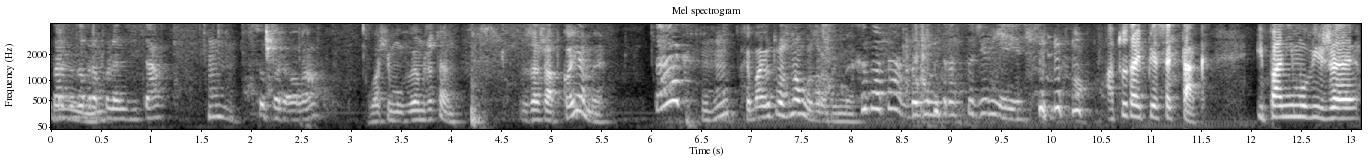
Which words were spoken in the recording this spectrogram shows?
Bardzo dobra polędwica. Super owa. Właśnie mówiłem, że ten. Za rzadko jemy. Tak? Mhm. Chyba jutro znowu zrobimy. Chyba tak. Będziemy teraz codziennie jeść. A tutaj piesek tak. I pani mówi, że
